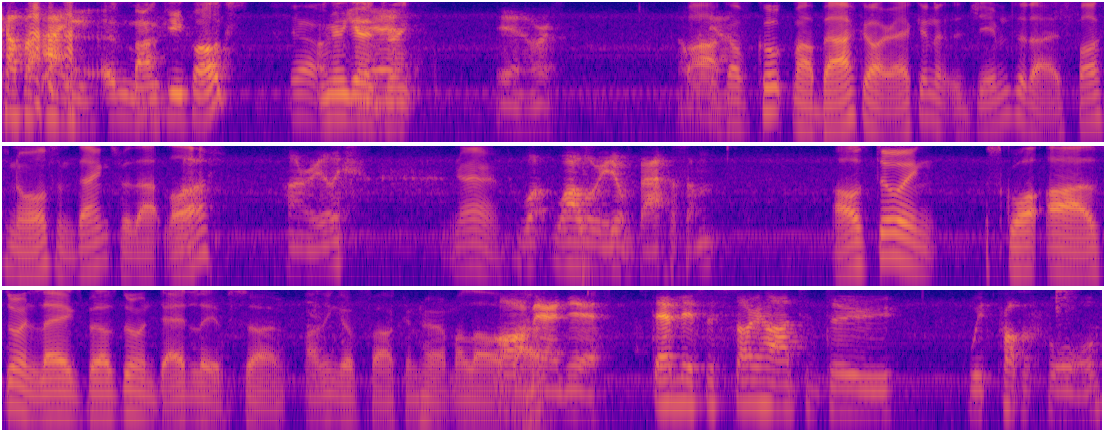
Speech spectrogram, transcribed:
cup of AIDS. and monkeypox. Yeah. I'm gonna get Yeah. a drink. Yeah, no worries. Fuck, I've cooked my back, I reckon, at the gym today. It's fucking awesome. Thanks for that, life. Oh, really? Yeah. What? Why were you doing back or something? I was doing squat. Uh, I was doing legs, but I was doing deadlifts, so I think I fucking hurt my lower Oh back. man, yeah. Deadlifts is so hard to do with proper form,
